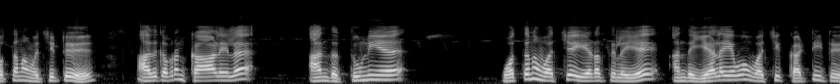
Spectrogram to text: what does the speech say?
ஒத்தனம் வச்சுட்டு அதுக்கப்புறம் காலையில் அந்த துணியை ஒத்தனம் வச்ச இடத்துலையே அந்த இலையவும் வச்சு கட்டிட்டு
